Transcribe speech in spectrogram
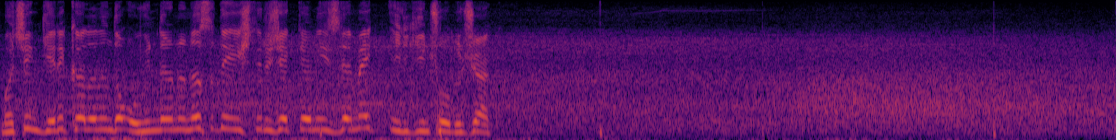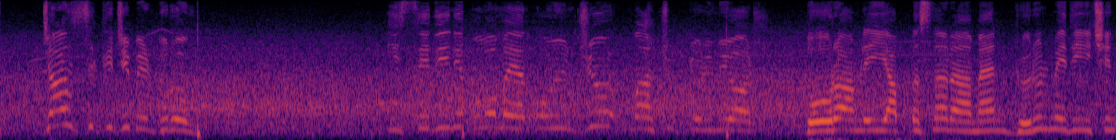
Maçın geri kalanında oyunlarını nasıl değiştireceklerini izlemek ilginç olacak. Can sıkıcı bir durum. İstediğini bulamayan oyuncu mahcup görünüyor. Doğru hamleyi yapmasına rağmen görülmediği için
